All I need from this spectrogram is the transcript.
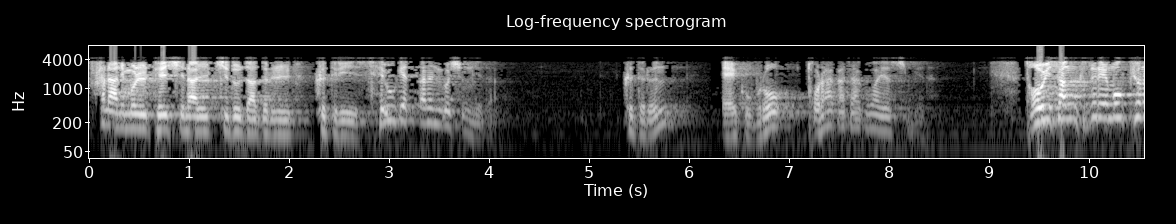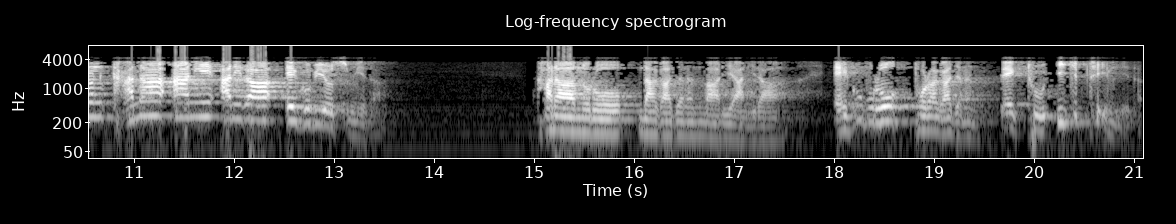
하나님을 대신할 지도자들을 그들이 세우겠다는 것입니다. 그들은 애굽으로 돌아가자고 하였습니다. 더 이상 그들의 목표는 가나안이 아니라 애굽이었습니다. 가나안으로 나가자는 말이 아니라 애굽으로 돌아가자는 백투 이집트입니다.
